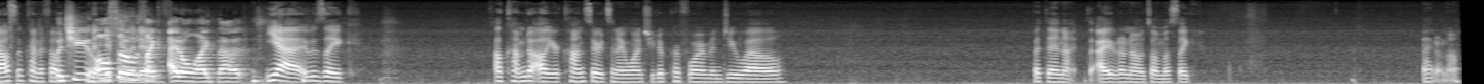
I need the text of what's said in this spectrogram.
also kind of felt But she also was like. I don't like that. Yeah, it was like I'll come to all your concerts and I want you to perform and do well. But then I, I don't know, it's almost like I don't know.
